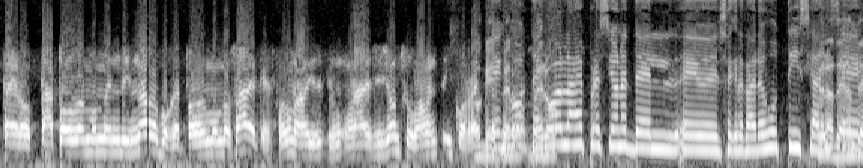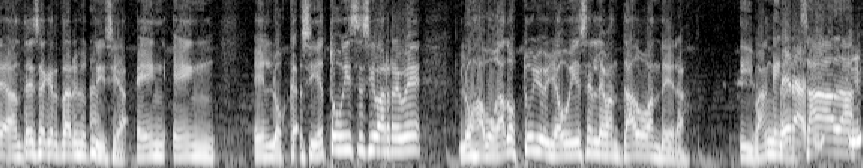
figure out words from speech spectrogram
pero está todo el mundo indignado porque todo el mundo sabe que fue una, una decisión sumamente incorrecta tengo pero- tengo pero- las expresiones del eh, secretario de Justicia. Espérate, dice, antes, antes del secretario de Justicia, en, en, en los, ca- si esto hubiese sido al revés, los abogados tuyos ya hubiesen levantado bandera. Y van en Mira, alzada, sí,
